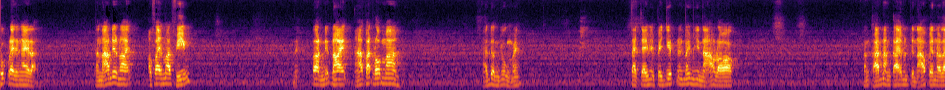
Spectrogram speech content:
ทุกข์ได้ยังไงล่ะถ้าหนาวนิดหน่อย เอาไฟมาฝิงต้อนนิดหน่อย หาพัดลมมา หาเรื่องยุ่งไหมแต่ใจไม่ไปยึดมันไม่มีหนาวหรอกสังขารร่างกายมันจะหนาวเป็นอะไร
